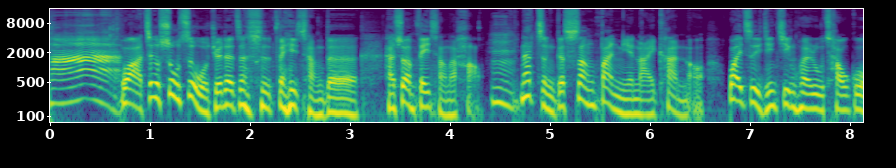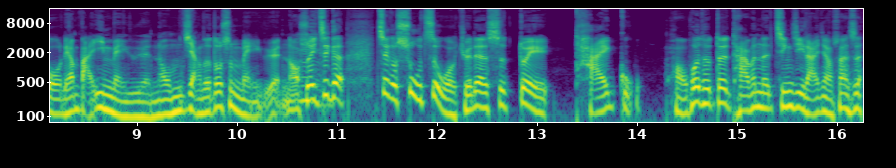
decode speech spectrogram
啊！哇，这个数字我觉得真是非常的，还算非常的好。嗯，那整个上半年来看哦，外资已经净汇入超过两百亿美元了。我们讲的都是美元哦，所以这个这个数字我觉得是对台股。好，或者对台湾的经济来讲，算是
